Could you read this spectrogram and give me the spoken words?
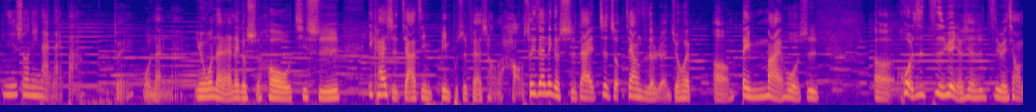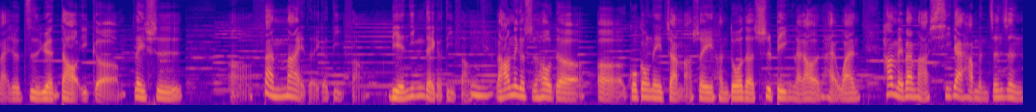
你是说你奶奶吧？对我奶奶，因为我奶奶那个时候其实一开始家境并不是非常的好，所以在那个时代，这种这样子的人就会呃被卖，或者是呃或者是自愿，有些人是自愿，像我奶奶就是自愿到一个类似呃贩卖的一个地方，联姻的一个地方。嗯然后那个时候的呃国共内战嘛，所以很多的士兵来到了台湾，他们没办法期待他们真正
